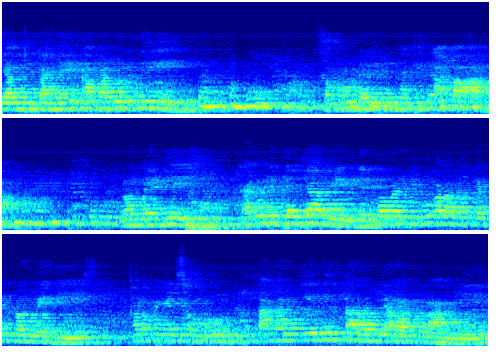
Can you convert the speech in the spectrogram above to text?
Yang ditanyain apa dulu nih? sembuh dari penyakit apa? Non medis. Kan udah diajarin. Jadi bapak dan ibu kalau ada penyakit non medis, kalau pengen sembuh, tangan kiri taruh di alat kelamin.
